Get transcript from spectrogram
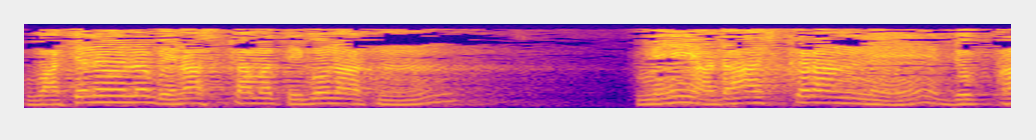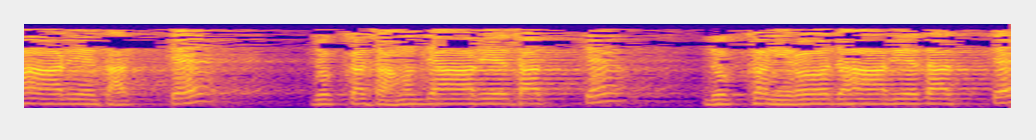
වචනවල වෙනස්කම තිබුණත් මෙහි අදහස් කරන්නේ දුක්ඛාර්ය සත්‍ය දුක්ඛ සමුදයාර්ය සත්‍ය දුක්ඛ නිරෝධාර්ය සත්‍ය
